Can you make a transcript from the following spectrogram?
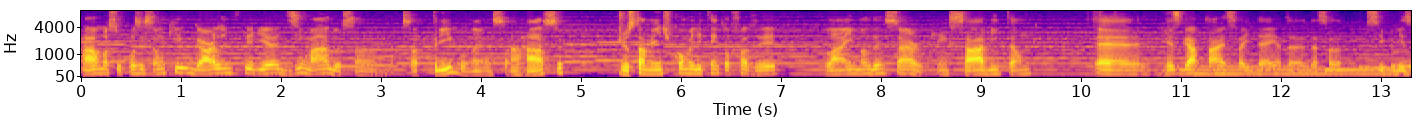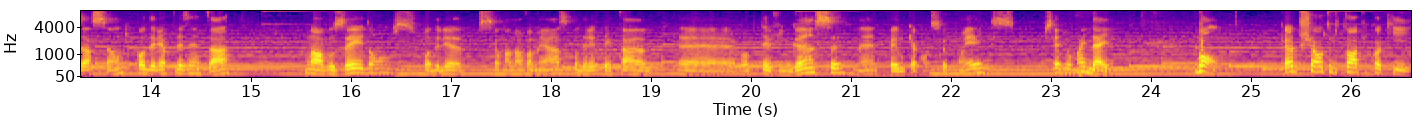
há uma suposição que o Garland teria dizimado essa, essa tribo, né, essa raça, justamente como ele tentou fazer lá em Mandansar. Quem sabe, então, é, resgatar essa ideia da, dessa civilização que poderia apresentar novos Eidons, poderia ser uma nova ameaça, poderia tentar é, obter vingança, né, pelo que aconteceu com eles. Seria uma ideia. Bom, quero puxar outro tópico aqui.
